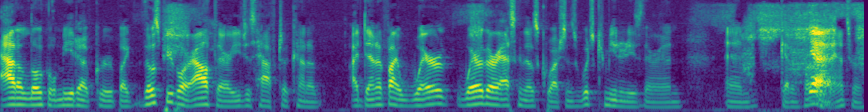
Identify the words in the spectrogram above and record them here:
at a local meetup group, like those people are out there. You just have to kind of identify where where they're asking those questions, which communities they're in, and get in front Yeah. of and answer them.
